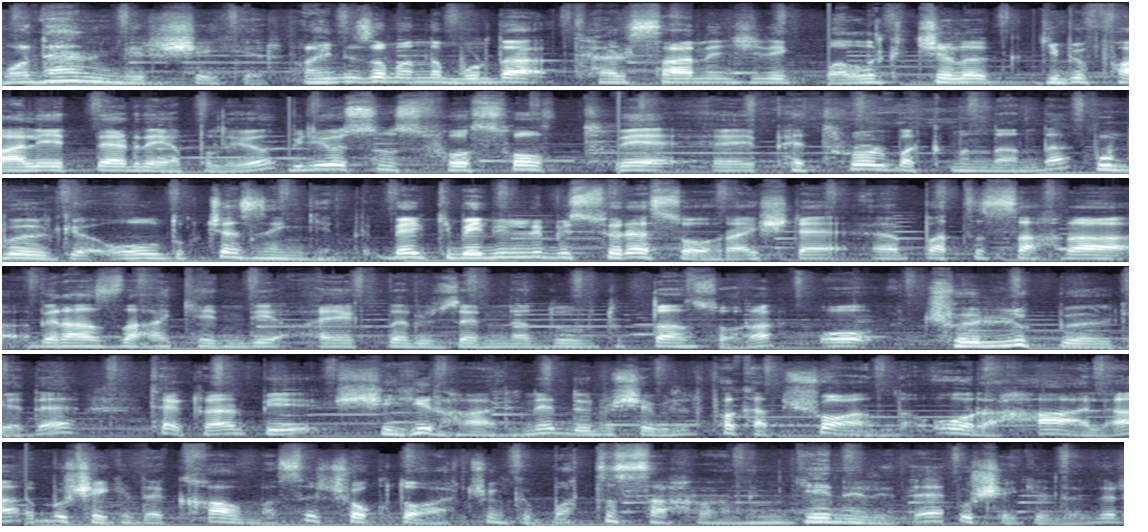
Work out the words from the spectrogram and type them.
Modern bir şehir. Aynı zamanda burada tersanecilik, balıkçılık gibi faaliyetler de yapılıyor. Biliyorsunuz fosfat ve e, petrol bakımından da bu bölge oldukça zengin. Belki belirli bir süre sonra işte e, Batı Sahra biraz daha kendi ayakları üzerine durduktan sonra o çöllük bölgede tekrar bir şehir haline dönüşebilir. Fakat şu anda ora hala bu şekilde kalması çok doğal. Çünkü Batı Sahra'nın geneli de bu şekildedir.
